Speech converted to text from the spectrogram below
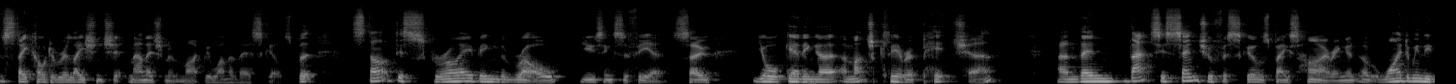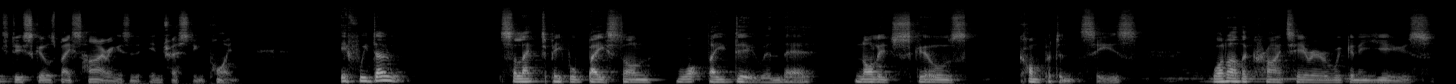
stakeholder relationship management might be one of their skills. But start describing the role using SFIA. So you're getting a, a much clearer picture. And then that's essential for skills based hiring. And uh, why do we need to do skills based hiring is an interesting point. If we don't select people based on what they do and their knowledge, skills, competencies, what other criteria are we going to use?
